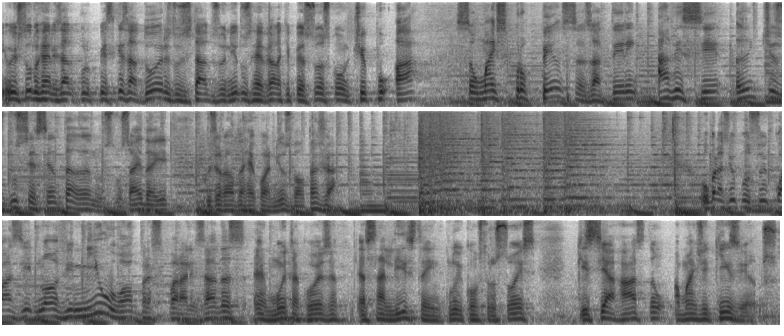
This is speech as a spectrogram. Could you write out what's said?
E um estudo realizado por pesquisadores dos Estados Unidos revela que pessoas com tipo A são mais propensas a terem AVC antes dos 60 anos. Não sai daí, o Jornal da Record News volta já. O Brasil possui quase 9 mil obras paralisadas, é muita coisa. Essa lista inclui construções que se arrastam há mais de 15 anos.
